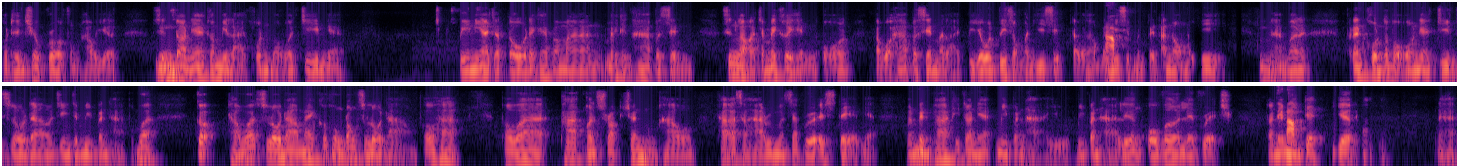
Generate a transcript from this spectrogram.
potential growth ของเขาเยอะ ซึ่งตอนนี้ก็มีหลายคนบอกว่าจีนเนี่ยปีนี้อาจจะโตได้แค่ประมาณไม่ถึงห้าเปอร์เซ็นซึ่งเราอาจจะไม่เคยเห็นโอ้ต่ำกว่าห้าเปอร์เซ็นมาหลายปียกเว้นปี 2020 แต่ว่า 2020 มันเป็น anomaly นะเพราะเพราะนั้นคนก็บอกโอ้เนี่ยจีน slow down จีนจะมีปัญหาผมว่า ก็ถามว่า slow down ไหมก็คงต้อง slow down เพราะว่าเพราะว่าภาค construction ของเขาภาคอสังหาริมทรัพย์ real estate เนี่ยมันเป็นภาคที่ตอนนี้มีปัญหาอยู่มีปัญหาเรื่อง over leverage ตอนนี้มี debt เยอะนะฮะ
